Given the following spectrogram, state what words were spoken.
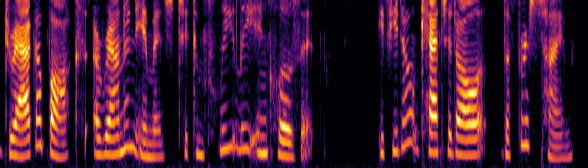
Drag a box around an image to completely enclose it. If you don't catch it all the first time,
